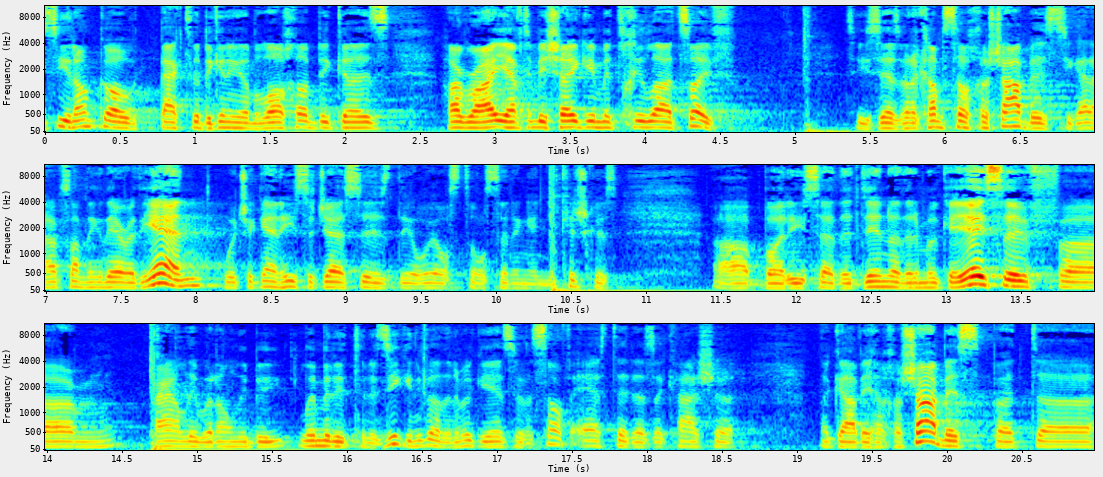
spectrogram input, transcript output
see, you don't go back to the beginning of the malacha because harai, you have to be shaygig mitchila at so he says when it comes to Chashabis, you got to have something there at the end, which again he suggests is the oil still sitting in your kishkas. Uh, but he said the din of the Nemuke Yosef um, apparently would only be limited to the even though the Nemuke Yosef himself asked it as a kasha Lagabi HaChashabis, but uh,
